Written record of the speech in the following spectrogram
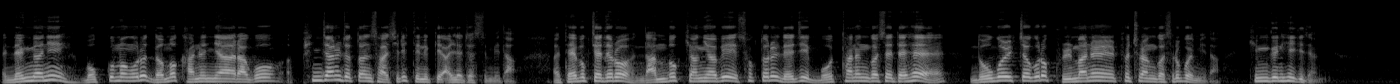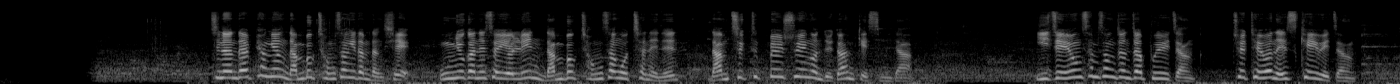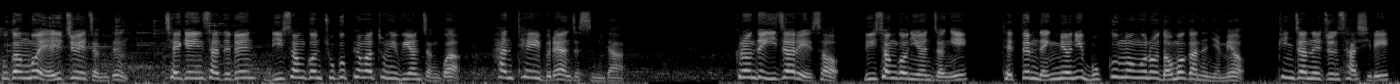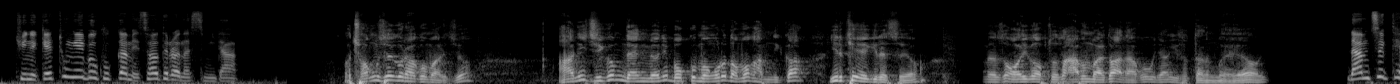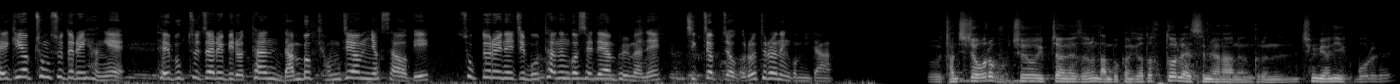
냉면이 목구멍으로 넘어가느냐라고 핀잔을 줬던 사실이 뒤늦게 알려졌습니다. 대북 제재로 남북 경협이 속도를 내지 못하는 것에 대해 노골적으로 불만을 표출한 것으로 보입니다. 김근희 기자입니다. 지난달 평양 남북 정상회담 당시 옥류관에서 열린 남북 정상 오찬에는 남측 특별 수행원들도 함께했습니다. 이재용 삼성전자 부회장, 최태원 SK 회장, 구강모 LG 회장 등 재계 인사들은 리성건 조국평화통일 위원장과 한 테이블에 앉았습니다. 그런데 이 자리에서 리성건 위원장이 대뜸 냉면이 목구멍으로 넘어가느냐며 핀잔을 준 사실이 뒤늦게 통일부 국감에서 드러났습니다. 정색을 하고 말이죠. 아니 지금 냉면이 목구멍으로 넘어갑니까? 이렇게 얘기를 했어요. 하면서 어이가 없어서 아무 말도 안 하고 그냥 있었다는 거예요. 남측 대기업 총수들을 향해 대북 투자를 비롯한 남북 경제협력 사업이 속도를 내지 못하는 것에 대한 불만을 직접적으로 드러낸 겁니다. 그 전체적으로 북측 입장에서는 남북 관계가 더 속도를 냈으면 하는 그런 측면이 있고 뭐를 해요?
